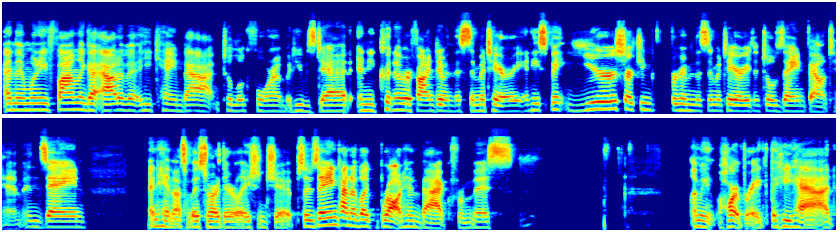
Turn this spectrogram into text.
and then when he finally got out of it, he came back to look for him, but he was dead, and he could never find him in the cemetery. And he spent years searching for him in the cemeteries until Zane found him, and Zane and him that's how they started their relationship. So Zane kind of like brought him back from this, I mean, heartbreak that he had.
